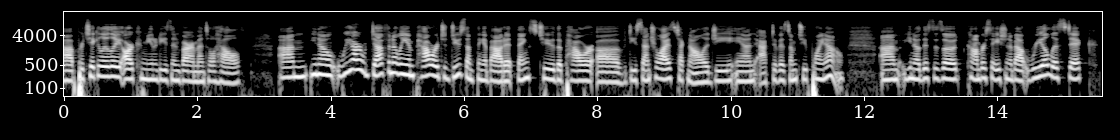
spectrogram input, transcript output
uh, particularly our community's environmental health, um, you know, we are definitely empowered to do something about it thanks to the power of decentralized technology and activism 2.0. Um, you know, this is a conversation about realistic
